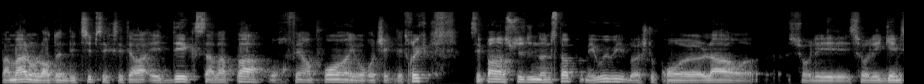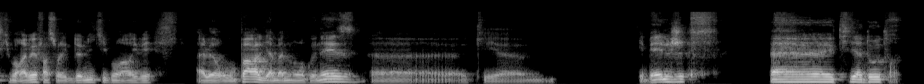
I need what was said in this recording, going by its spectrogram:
pas mal, on leur donne des tips, etc. Et dès que ça va pas, on refait un point et on recheck des trucs. C'est pas un suivi non-stop, mais oui, oui, bah, je te prends euh, là euh, sur les sur les games qui vont arriver, enfin sur les demi qui vont arriver à l'heure où on parle. Il y a Manon Angonese euh, qui est, euh, qui est belge. Qui y a d'autres?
